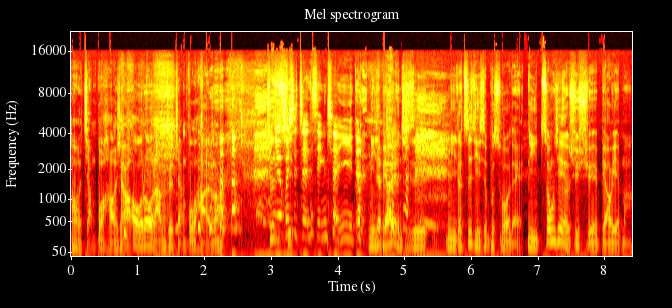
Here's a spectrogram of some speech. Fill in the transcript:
哦，讲不好，想要欧若朗就讲不好了嘛。你又不是真心诚意的。你的表演其实你的肢体是不错的、欸。你中间有去学表演吗？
